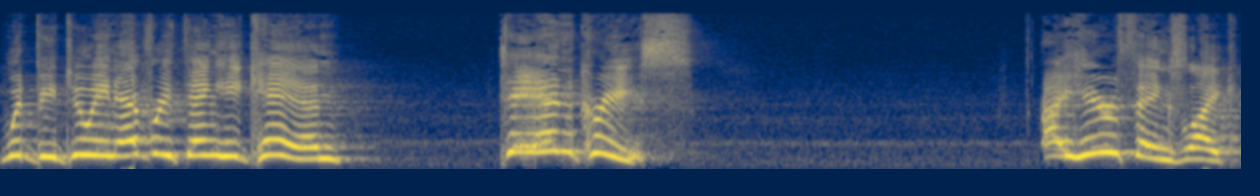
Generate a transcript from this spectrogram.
would be doing everything he can to increase. I hear things like,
